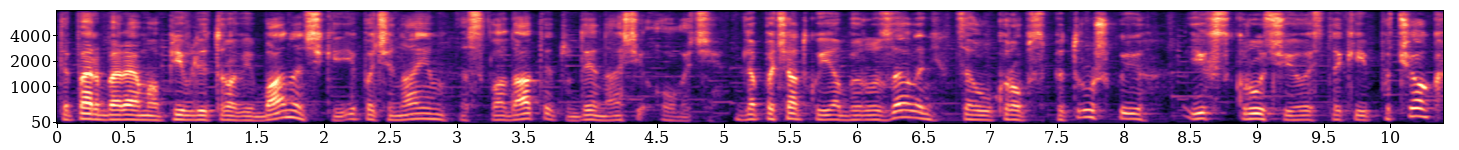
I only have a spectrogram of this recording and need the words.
Тепер беремо півлітрові баночки і починаємо складати туди наші овочі. Для початку я беру зелень, це укроп з петрушкою. Їх скручую ось такий пучок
